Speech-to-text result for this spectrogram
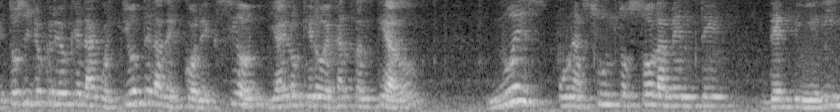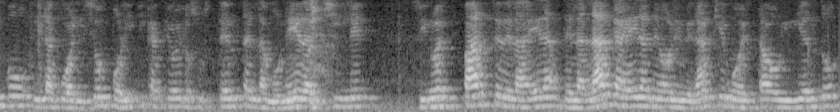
Entonces yo creo que la cuestión de la desconexión, y ahí lo quiero dejar planteado, no es un asunto solamente del piñerismo y la coalición política que hoy lo sustenta en la moneda en Chile, sino es parte de la, era, de la larga era neoliberal que hemos estado viviendo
